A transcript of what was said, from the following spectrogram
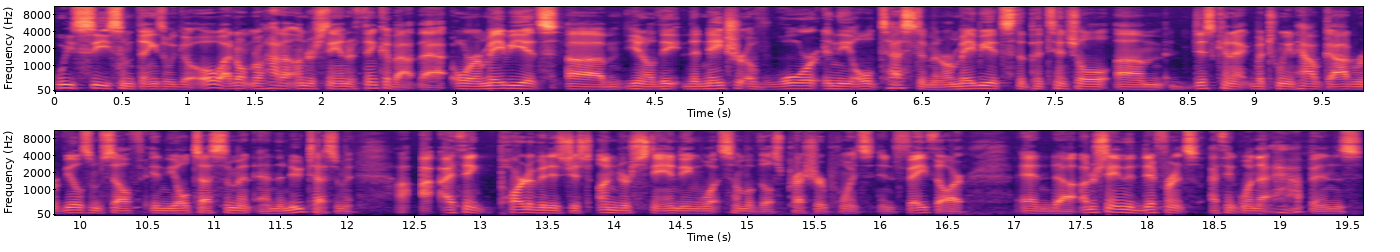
we see some things we go oh i don't know how to understand or think about that. Or maybe it's um, you know the, the nature of war in the old testament or maybe it's the potential um, disconnect between how god reveals himself in the old testament and the new testament. I, I think part of it is just understanding what some of those pressure points in faith are and uh, understanding the difference i think when that happens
